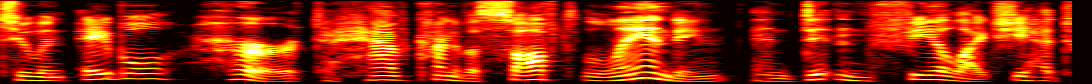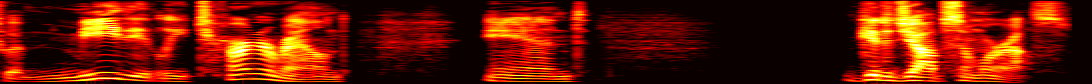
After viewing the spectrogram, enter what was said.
to enable her to have kind of a soft landing and didn't feel like she had to immediately turn around and get a job somewhere else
